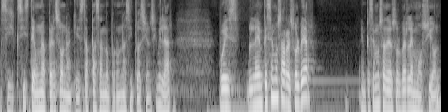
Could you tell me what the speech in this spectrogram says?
si existe una persona que está pasando por una situación similar, pues la empecemos a resolver. Empecemos a resolver la emoción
